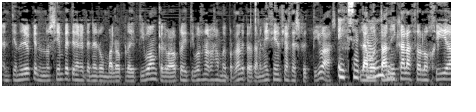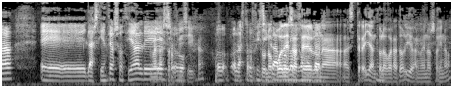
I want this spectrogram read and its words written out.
entiendo yo que no siempre tiene que tener un valor predictivo, aunque el valor predictivo es una cosa muy importante, pero también hay ciencias descriptivas. La botánica, la zoología, eh, las ciencias sociales. O la astrofísica. O, o la astrofísica. Tú no puedes hacer una estrella en tu laboratorio, al menos hoy no.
